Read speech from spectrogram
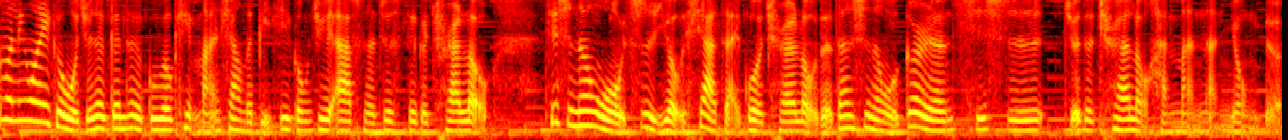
那么另外一个我觉得跟这个 Google Keep 蛮像的笔记工具 App 呢，就是这个 Trello。其实呢，我是有下载过 Trello 的，但是呢，我个人其实觉得 Trello 还蛮难用的，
